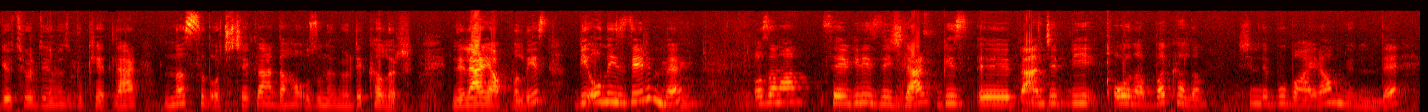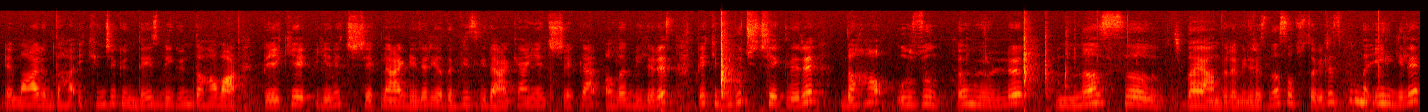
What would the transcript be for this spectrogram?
götürdüğümüz buketler nasıl o çiçekler daha uzun ömürlü kalır? Neler yapmalıyız? Bir onu izleyelim mi? O zaman sevgili izleyiciler biz e, bence bir ona bakalım. Şimdi bu bayram gününde e, malum daha ikinci gündeyiz. Bir gün daha var. Belki yeni çiçekler gelir ya da biz giderken yeni çiçekler alabiliriz. Peki bu çiçekleri daha uzun ömürlü nasıl dayandırabiliriz? Nasıl tutabiliriz? Bununla ilgili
